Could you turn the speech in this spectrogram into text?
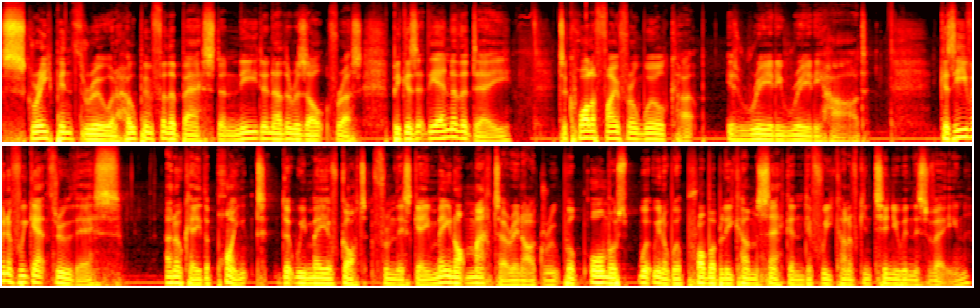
scraping through and hoping for the best and need another result for us. Because at the end of the day, to qualify for a World Cup is really, really hard. Because even if we get through this, and okay, the point that we may have got from this game may not matter in our group. We'll almost, you know, we'll probably come second if we kind of continue in this vein.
